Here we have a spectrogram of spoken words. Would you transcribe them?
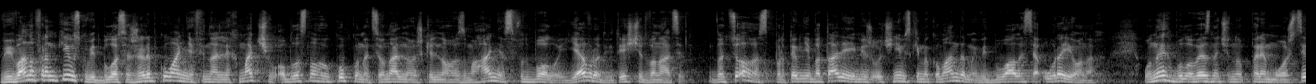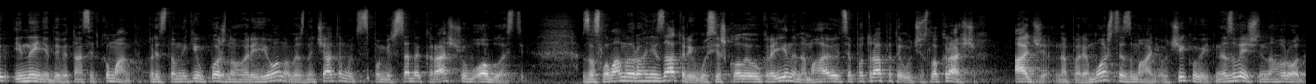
В Івано-Франківську відбулося жеребкування фінальних матчів обласного кубку національного шкільного змагання з футболу Євро 2012. До цього спортивні баталії між учнівськими командами відбувалися у районах. У них було визначено переможців, і нині 19 команд. Представників кожного регіону визначатимуть з-поміж себе кращу в області. За словами організаторів, усі школи України намагаються потрапити у число кращих. Адже на переможця змагань очікують незвичні нагороди.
